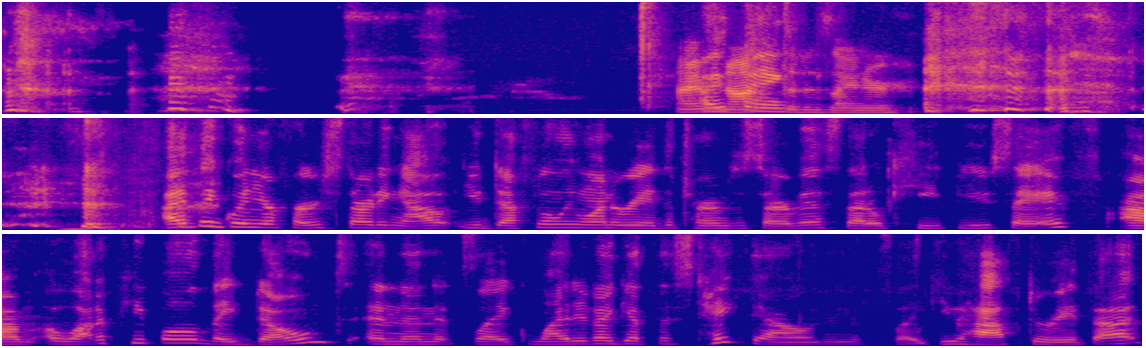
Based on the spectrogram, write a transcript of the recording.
I'm I not think- the designer. I think when you're first starting out, you definitely want to read the terms of service. That'll keep you safe. Um, a lot of people they don't, and then it's like, why did I get this takedown? And it's like you have to read that.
